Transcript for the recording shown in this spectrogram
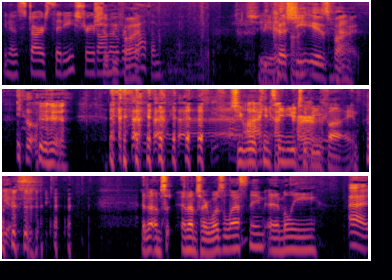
you know, Star City straight She'll on over fine. to Gotham. She because is she is fine. Fine. She will I continue to be fine. yes. And I'm s- and I'm sorry. What was the last name? Emily. Uh,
